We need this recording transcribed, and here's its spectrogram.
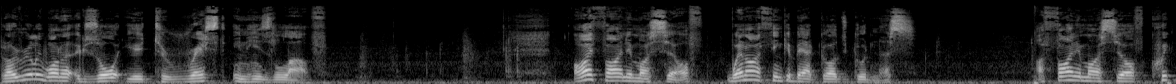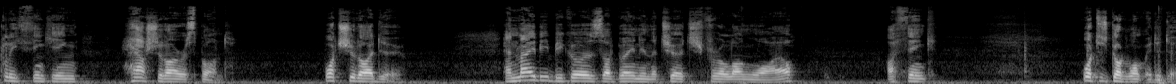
But I really want to exhort you to rest in His love. I find in myself when I think about God's goodness, I find in myself quickly thinking, how should I respond? What should I do? And maybe because I've been in the church for a long while, I think, what does God want me to do?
